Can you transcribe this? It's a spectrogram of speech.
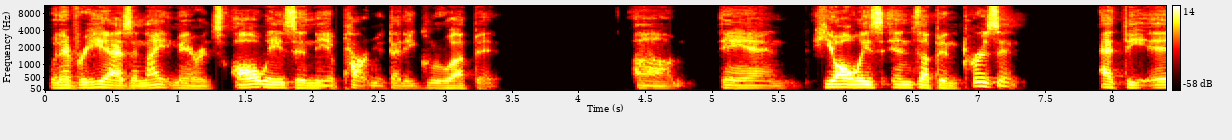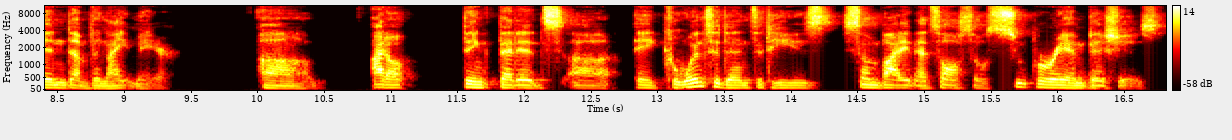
whenever he has a nightmare, it's always in the apartment that he grew up in. Um, and he always ends up in prison at the end of the nightmare. Um, I don't think that it's uh, a coincidence that he's somebody that's also super ambitious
